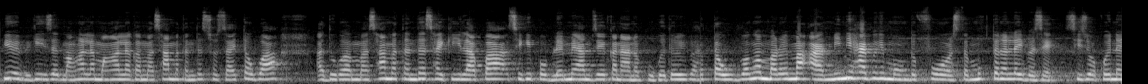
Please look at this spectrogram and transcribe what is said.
ꯅꯨꯄꯤ ꯑꯣꯏꯕꯒꯤ ꯏꯖꯠ ꯃꯥꯡꯍꯜꯂ ꯃꯥꯡꯍꯜꯂꯒ ꯃꯁꯥ ꯃꯊꯟꯇ ꯁꯨꯁꯥꯏꯠ ꯇꯧꯕ ꯑꯗꯨꯒ ꯃꯁꯥ ꯃꯊꯟꯇ ꯁꯥꯏꯀꯤ ꯂꯥꯛꯄ ꯁꯤꯒꯤ ꯄ꯭ꯔꯣꯕ꯭ꯂꯦꯝ ꯃꯌꯥꯝꯁꯦ ꯀꯅꯥꯅ ꯄꯨꯒꯗꯧꯔꯤꯕ ꯇꯧꯕ ꯉꯝꯃꯔꯣꯏ ꯃꯥ ꯑꯥꯔꯃꯤꯅꯤ ꯍꯥꯏꯕꯒꯤ ꯃꯑꯣꯡꯗ ꯐꯣꯔꯁꯇ ꯃꯨꯛꯇꯅ ꯂꯩꯕꯁꯦ ꯁꯤꯁꯨ ꯑꯩꯈꯣꯏꯅ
